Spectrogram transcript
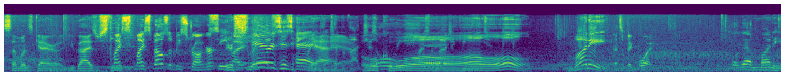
Someone's going. You guys are My sleeping. my spells would be stronger. See, You're if I- sleep- there's his head. Yeah, tip of yeah. that Oh, just- Holy cool. Money. That's a big boy. Well, that money.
